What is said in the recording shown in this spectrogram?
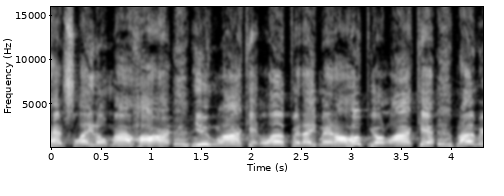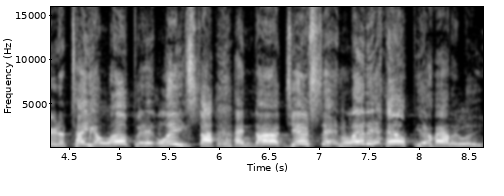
has laid on my heart. You can like it, lump it. Amen. I hope you'll like it. But I'm here to tell you, lump it at least uh, and digest it and let it help you. Hallelujah.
